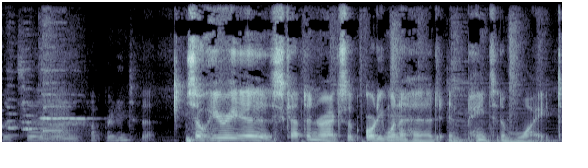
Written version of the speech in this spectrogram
let's uh, hop right into that. So here he is, Captain Rex. I've already went ahead and painted him white.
